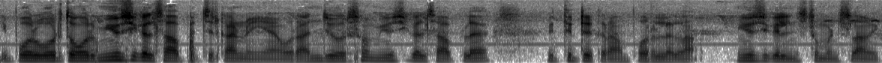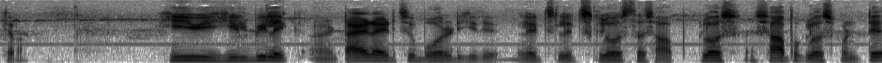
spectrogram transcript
இப்போ ஒரு ஒருத்தன் ஒரு மியூசிக்கல் ஷாப் வச்சுருக்கான்னு வையன். ஒரு அஞ்சு வருஷம் மியூசிக்கல் ஷாப்பில் விற்றுட்டுருக்கிறான் பொருளெல்லாம் மியூசிக்கல் இன்ஸ்ட்ருமெண்ட்ஸ்லாம் விற்கிறான் he he'll be like tired ஆகிடுச்சு போர் அடிக்குது. Let's let's close the shop close ஷாப்பை க்ளோஸ் பண்ணிட்டு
